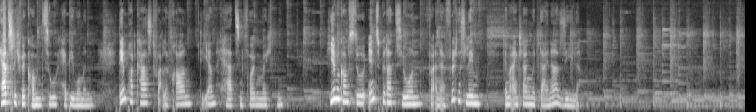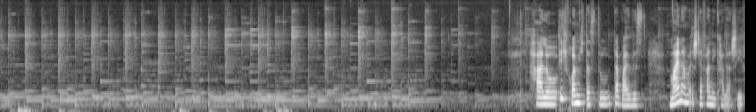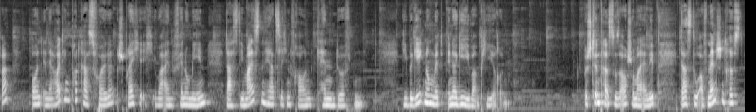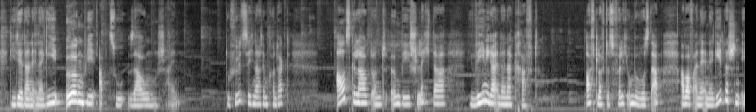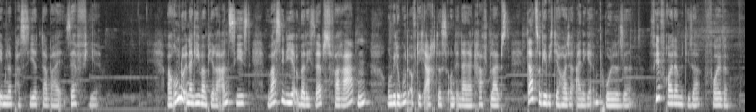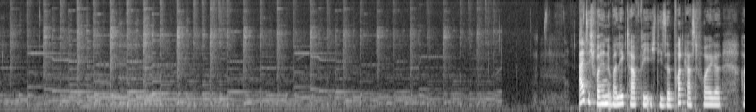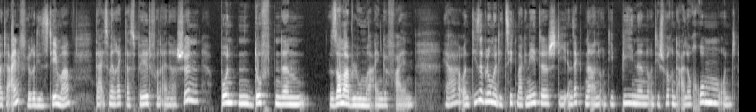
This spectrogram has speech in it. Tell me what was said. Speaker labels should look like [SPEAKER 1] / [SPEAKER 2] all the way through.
[SPEAKER 1] Herzlich willkommen zu Happy Woman, dem Podcast für alle Frauen, die ihrem Herzen folgen möchten. Hier bekommst du Inspiration für ein erfülltes Leben im Einklang mit deiner Seele. Hallo, ich freue mich, dass du dabei bist. Mein Name ist Stefanie Kaller-Schäfer und in der heutigen Podcast-Folge spreche ich über ein Phänomen, das die meisten herzlichen Frauen kennen dürften. Die Begegnung mit Energievampiren. Bestimmt hast du es auch schon mal erlebt, dass du auf Menschen triffst, die dir deine Energie irgendwie abzusaugen scheinen. Du fühlst dich nach dem Kontakt ausgelaugt und irgendwie schlechter, weniger in deiner Kraft. Oft läuft es völlig unbewusst ab, aber auf einer energetischen Ebene passiert dabei sehr viel. Warum du Energievampire anziehst, was sie dir über dich selbst verraten und wie du gut auf dich achtest und in deiner Kraft bleibst, dazu gebe ich dir heute einige Impulse. Viel Freude mit dieser Folge. Als ich vorhin überlegt habe, wie ich diese Podcast-Folge heute einführe, dieses Thema, da ist mir direkt das Bild von einer schönen, bunten, duftenden Sommerblume eingefallen. Ja, und diese Blume, die zieht magnetisch die Insekten an und die Bienen und die schwirren da alle rum und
